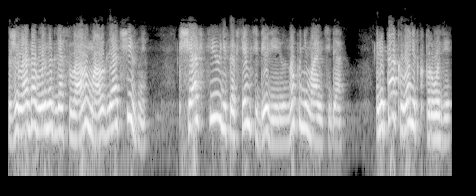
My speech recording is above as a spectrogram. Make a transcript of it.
жила довольно для славы, мало для отчизны. К счастью, не совсем тебе верю, но понимаю тебя. Лета клонят к прозе,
